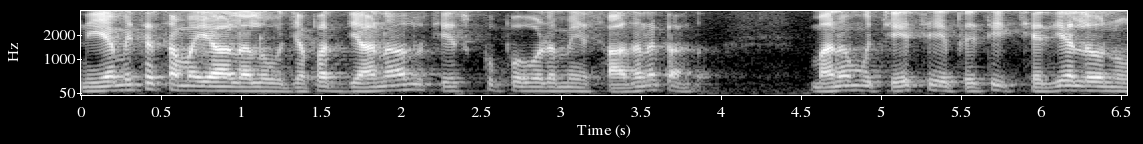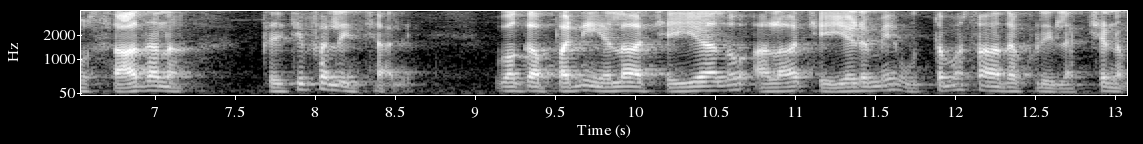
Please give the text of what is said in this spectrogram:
నియమిత సమయాలలో జపధ్యానాలు చేసుకుపోవడమే సాధన కాదు. మనము చేసే ప్రతి చర్యలోనూ సాధన ప్రతిఫలించాలి. ఒక పని ఎలా చేయాలో అలా చేయడమే ఉత్తమ సాధకుడి లక్షణం.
